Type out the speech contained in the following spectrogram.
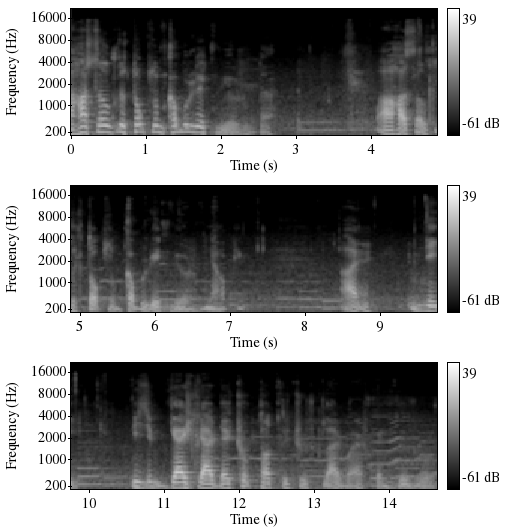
Hastalıklı toplum kabul etmiyorum da. Aa, hastalıklı toplum kabul etmiyorum. Ne yapayım? Yani de, bizim gençlerde çok tatlı çocuklar var. Ben görüyorum.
